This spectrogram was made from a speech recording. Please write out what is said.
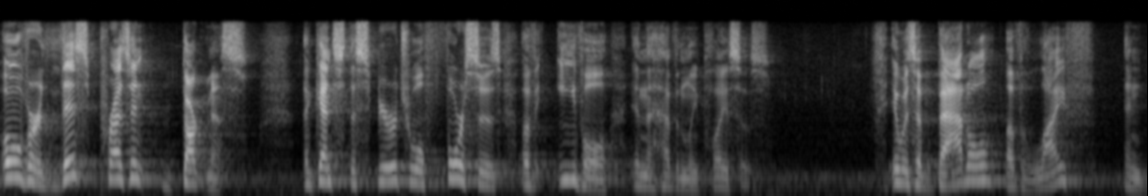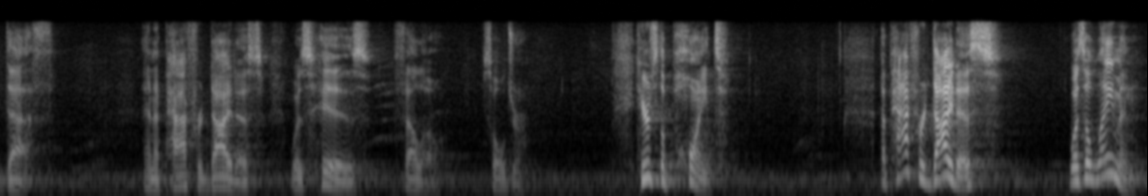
over this present darkness, against the spiritual forces of evil in the heavenly places. It was a battle of life and death, and Epaphroditus was his fellow soldier. Here's the point Epaphroditus was a layman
